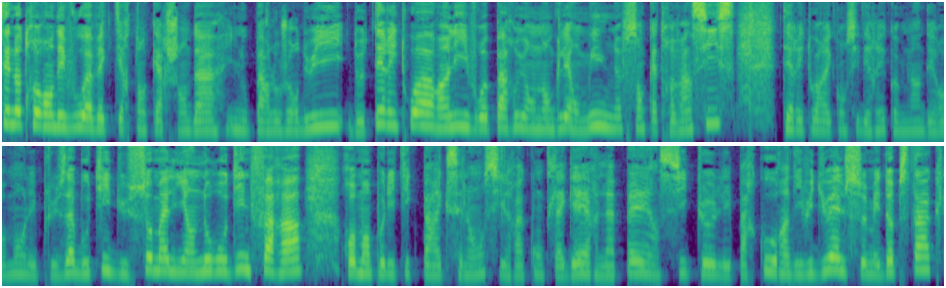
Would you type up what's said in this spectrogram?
C'est notre rendez-vous avec Tirtankar Chanda. Il nous parle aujourd'hui de Territoire, un livre paru en anglais en 1986. Territoire est considéré comme l'un des romans les plus aboutis du Somalien Nouroudine Farah. Roman politique par excellence, il raconte la guerre, la paix ainsi que les parcours individuels semés d'obstacles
